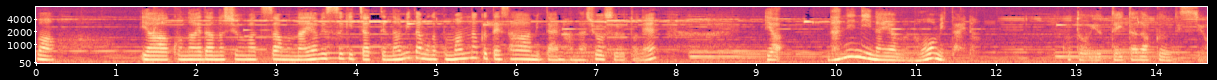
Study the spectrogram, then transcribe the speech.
まあいやこの間の週末さもう悩みすぎちゃって涙もが止まんなくてさみたいな話をするとねいや何に悩むのみたいなことを言っていただくんですよ。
